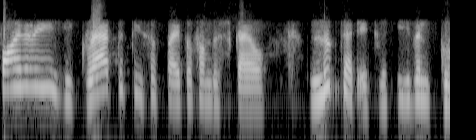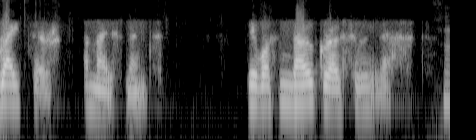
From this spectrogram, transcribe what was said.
Finally, he grabbed the piece of paper from the scale, looked at it with even greater amazement. There was no grocery list. Hmm.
